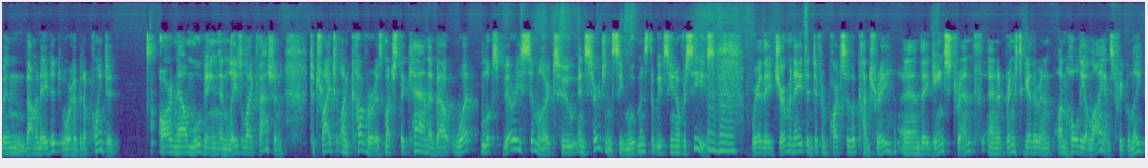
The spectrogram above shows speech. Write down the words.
been nominated or have been appointed are now moving in laser like fashion to try to uncover as much as they can about what looks very similar to insurgency movements that we've seen overseas, mm-hmm. where they germinate in different parts of a country and they gain strength, and it brings together an unholy alliance frequently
